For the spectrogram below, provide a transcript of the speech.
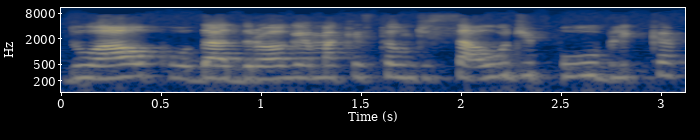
do álcool, da droga, é uma questão de saúde pública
